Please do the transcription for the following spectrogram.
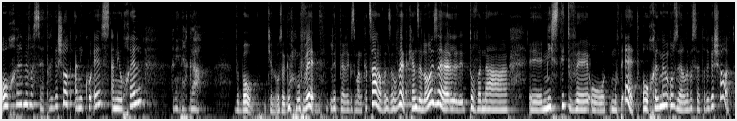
אוכל מווסת רגשות. אני כועס, אני אוכל, אני נרגע. ובואו, כאילו זה גם עובד לפרק זמן קצר, אבל זה עובד, כן? זה לא איזה תובנה אה, מיסטית ו... או מוטעית, אוכל עוזר לווסת רגשות.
